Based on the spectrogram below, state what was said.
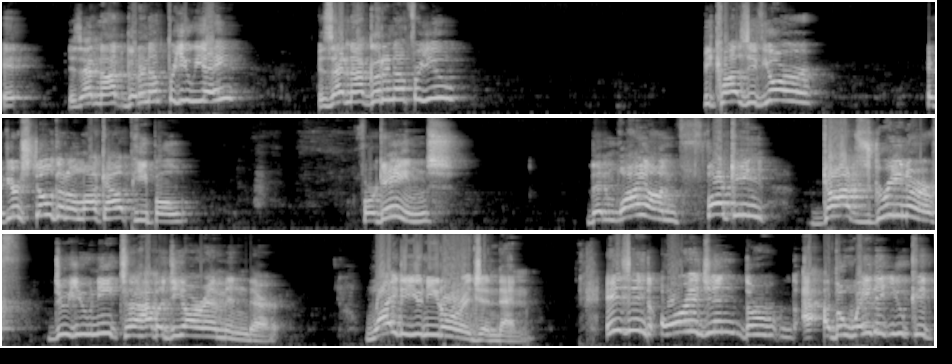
it is that not good enough for you, EA? Is that not good enough for you? Because if you're if you're still going to lock out people for games, then why on fucking God's green earth do you need to have a DRM in there? Why do you need Origin then? Isn't Origin the uh, the way that you could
